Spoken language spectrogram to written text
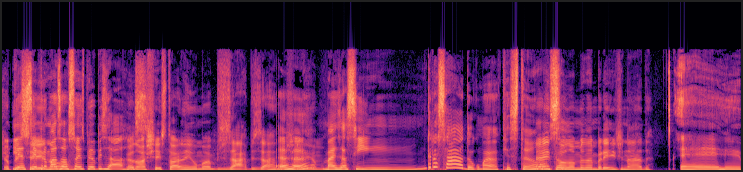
Eu e é sempre umas no- ações meio bizarras. Eu não achei história nenhuma. Bizarra, bizarra. Não nenhuma. mas assim, engraçado, alguma questão. É, então eu assim. não me lembrei de nada. É,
